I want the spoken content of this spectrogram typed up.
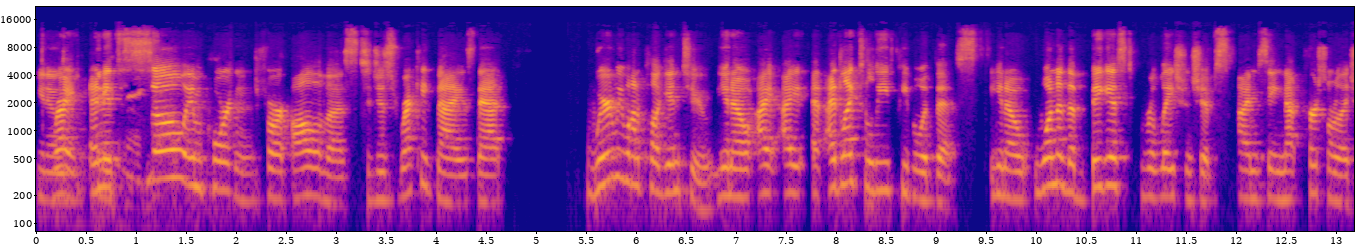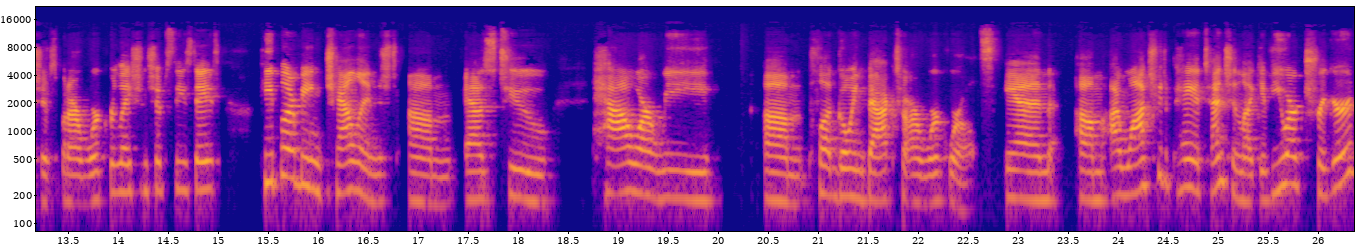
you know right and it's so important for all of us to just recognize that where do we want to plug into? You know I, I i'd like to leave people with this. You know one of the biggest relationships i'm seeing not personal relationships but our work relationships these days people are being challenged um, as to how are we um, plug going back to our work worlds. And um, I want you to pay attention. Like if you are triggered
